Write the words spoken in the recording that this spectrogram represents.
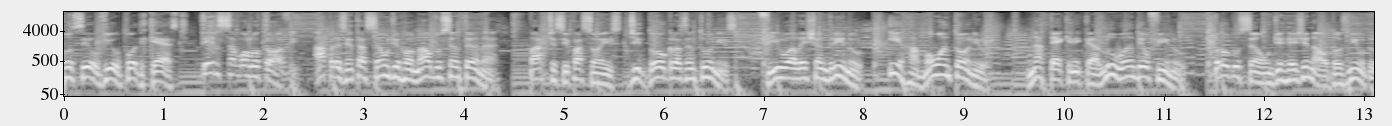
Você ouviu o podcast Terça Molotov. Apresentação de Ronaldo Santana. Participações de Douglas Antunes, Fio Alexandrino e Ramon Antônio. Na técnica Luan Delfino. Produção de Reginaldo Osnildo.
